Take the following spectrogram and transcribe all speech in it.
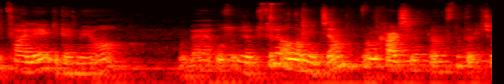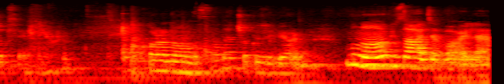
İtalya'ya gidemiyor ve uzunca bir süre alamayacağım. Ama kardeşimin gitmemesine tabii ki çok seviniyorum. Korona olmasına da çok üzülüyorum. Bunu güzelce böyle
